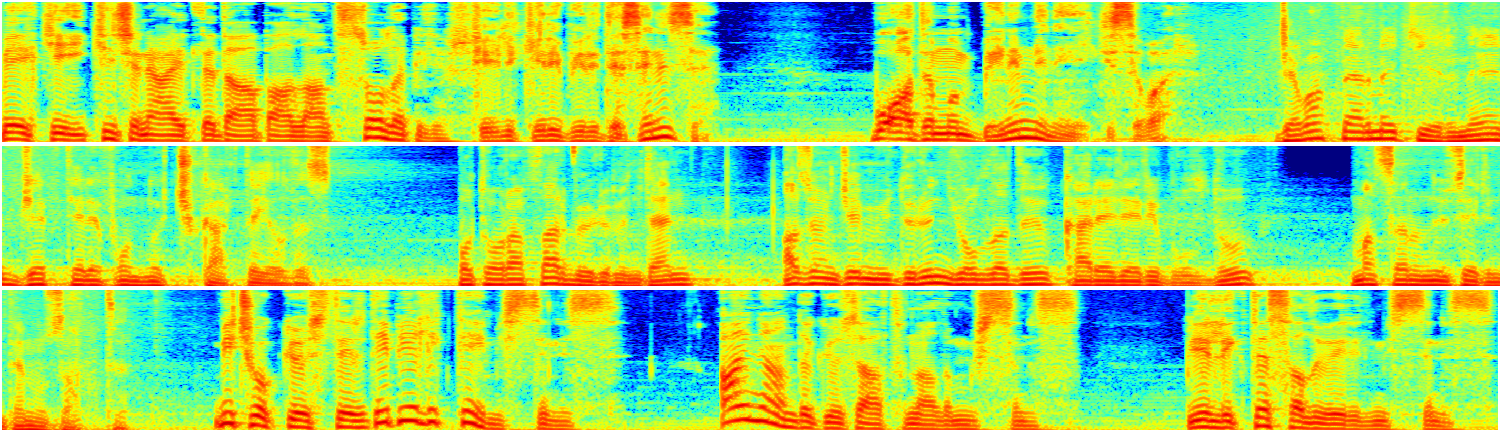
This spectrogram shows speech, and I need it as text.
Belki iki cinayetle daha bağlantısı olabilir. Tehlikeli biri desenize. Bu adamın benimle ne ilgisi var? Cevap vermek yerine cep telefonunu çıkarttı Yıldız. Fotoğraflar bölümünden Az önce müdürün yolladığı kareleri buldu, masanın üzerinden uzattı. Birçok gösteride birlikteymişsiniz. Aynı anda gözaltına alınmışsınız. Birlikte salı verilmişsiniz.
